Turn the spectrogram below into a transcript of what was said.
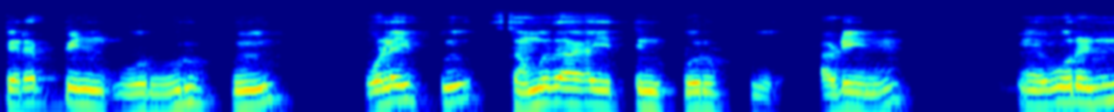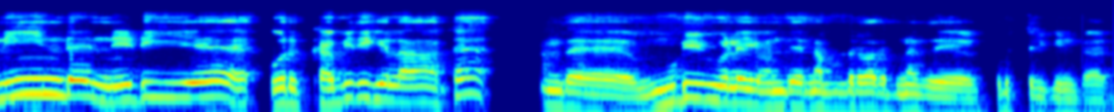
பிறப்பின் ஒரு உறுப்பு உழைப்பு சமுதாயத்தின் பொறுப்பு அப்படின்னு ஒரு நீண்ட நெடிய ஒரு கவிதைகளாக அந்த முடிவுகளை வந்து என்ன பண்றாரு அப்படின்னு கொடுத்திருக்கின்றார்.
